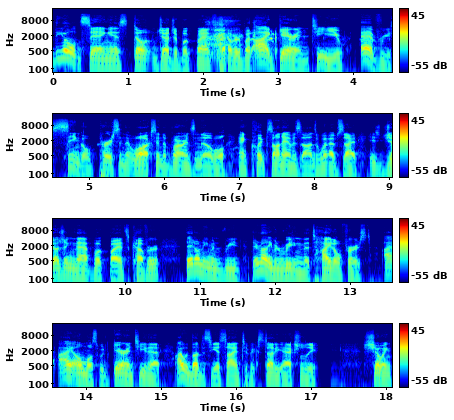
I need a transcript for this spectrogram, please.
the old saying is don't judge a book by its cover, but I guarantee you every single person that walks into Barnes Noble and clicks on Amazon's website is judging that book by its cover. They don't even read they're not even reading the title first. I, I almost would guarantee that. I would love to see a scientific study actually showing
